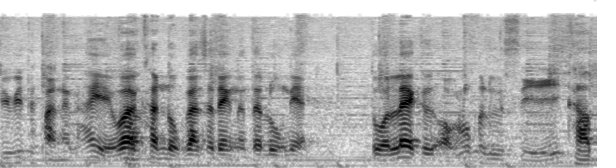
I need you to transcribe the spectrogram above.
พิพิธภัณฑ์นะครับให้เห็นว่าครับขนบการแสดงหนังตะลุงเนี่ยตัวแรกคือออกรูปพระฤาษีครับ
